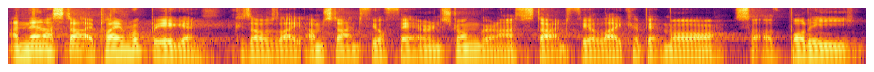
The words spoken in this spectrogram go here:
and then I started playing rugby again because I was like, I'm starting to feel fitter and stronger, and I started to feel like a bit more sort of body,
